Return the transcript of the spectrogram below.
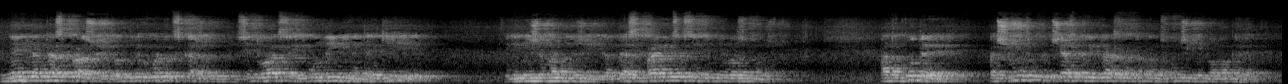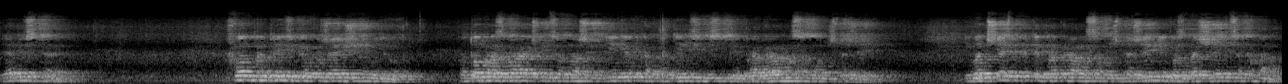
Меня иногда спрашивают, вот приходят, скажем, ситуации уныния такие, или нежелание жить, когда справиться с этим невозможно. Откуда это? Почему часто лекарства в таком случае не помогают? Я объясняю. Фон претензий к окружающему миру. Потом разворачивается в наших детях как претензии к себе, программа самоуничтожения. И вот часть этой программы самоуничтожения возвращается к нам,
